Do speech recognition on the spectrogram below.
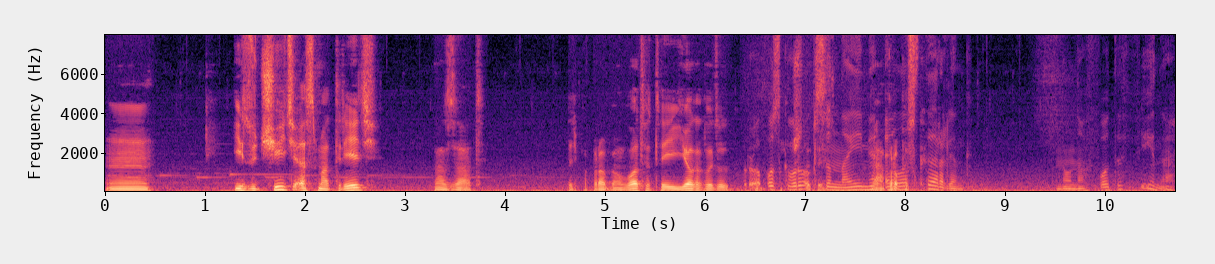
М, Изучить, осмотреть назад. Давайте попробуем. Вот это ее какой-то... Пропуск в Роксон на имя А, Элла. Стерлинг. Но на фото Фина.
